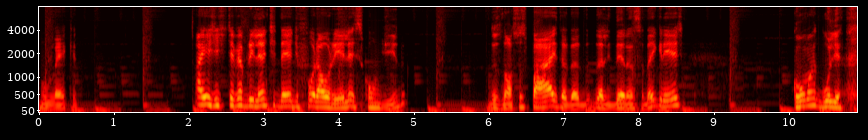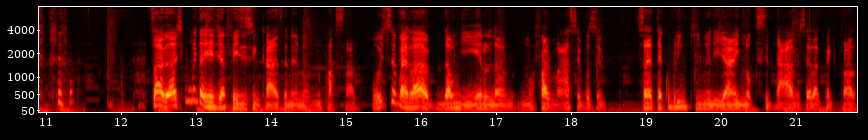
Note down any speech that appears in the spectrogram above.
moleque. Aí a gente teve a brilhante ideia de furar a orelha escondido dos nossos pais, da, da, da liderança da igreja, com uma agulha. Sabe, eu acho que muita gente já fez isso em casa, né, no, no passado. Hoje você vai lá, dá um dinheiro na, numa farmácia e você sai até com o brinquinho ali já inoxidável, sei lá como é que fala.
